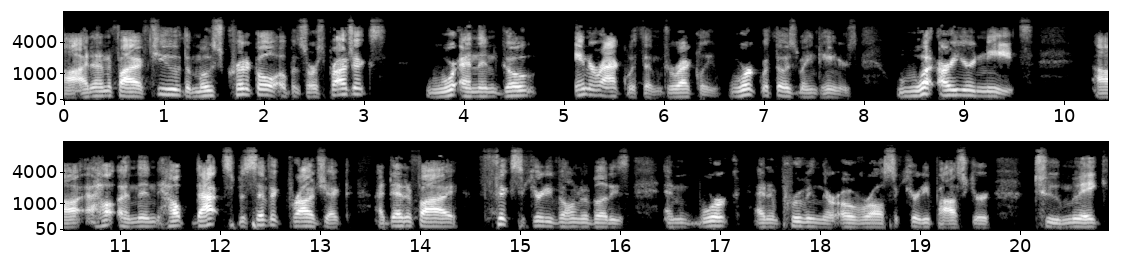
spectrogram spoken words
uh, identify a few of the most critical open source projects and then go interact with them directly, work with those maintainers. What are your needs? Uh, help, and then help that specific project identify, fix security vulnerabilities, and work at improving their overall security posture to make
